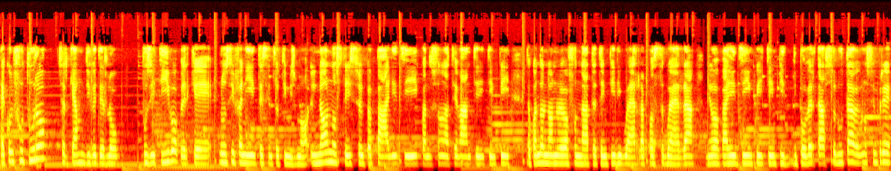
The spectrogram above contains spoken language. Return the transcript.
Ecco, il futuro cerchiamo di vederlo positivo perché non si fa niente senza ottimismo. Il nonno stesso, il papà, gli zii, quando sono andati avanti nei tempi, da quando il nonno aveva fondato ai tempi di guerra, post guerra, mio papà e gli zii in quei tempi di povertà assoluta avevano sempre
